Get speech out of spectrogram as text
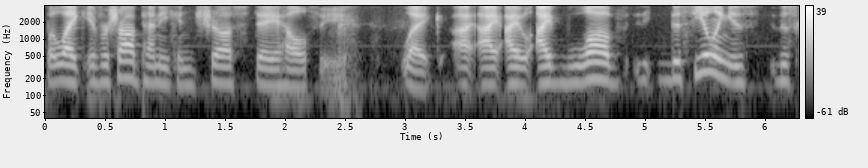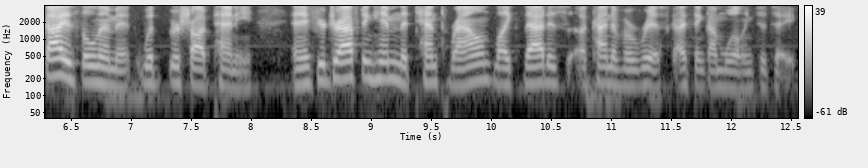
But like if Rashad Penny can just stay healthy, like I, I I love the ceiling is the sky is the limit with Rashad Penny. And if you're drafting him in the tenth round, like that is a kind of a risk I think I'm willing to take.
